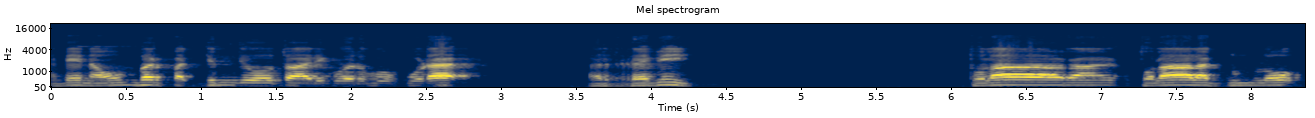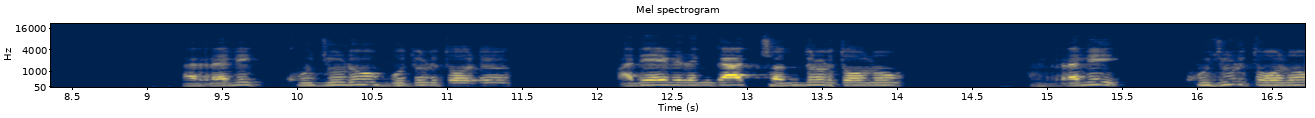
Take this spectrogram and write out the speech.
అంటే నవంబర్ పద్దెనిమిదో తారీఖు వరకు కూడా రవి తులారా తులాలగ్నంలో రవి కుజుడు బుధుడితోను అదేవిధంగా చంద్రుడితోనూ రవి కుజుడితోనూ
